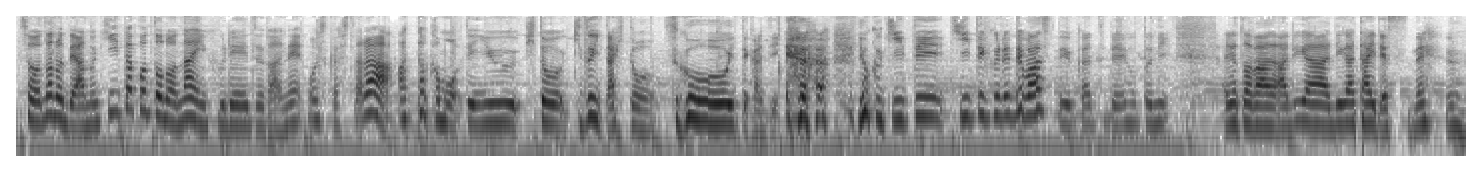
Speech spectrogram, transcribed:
そうなのであの聞いたことのないフレーズがねもしかしたらあったかもっていう人気づいた人すごーいって感じ。よく聞いて聞いてくれてますっていう感じで本当に。ありがとう。ありが、ありがたいですね。うん。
